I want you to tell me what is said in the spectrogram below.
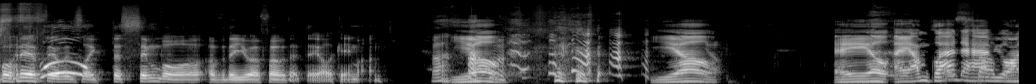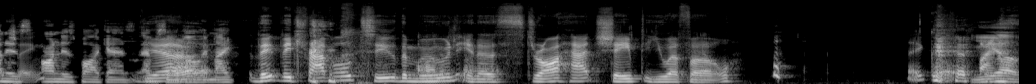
what if it was like the symbol of the UFO that they all came on? yo. Yo. Hey yo. Hey i'm glad to I'll have stop you on his on this podcast episode Yeah. oh, and like They they travel to the moon in a straw hat shaped UFO. I quit. Final- Yo,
